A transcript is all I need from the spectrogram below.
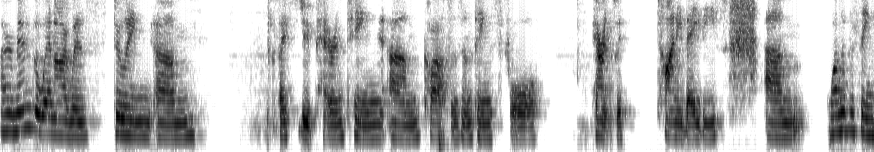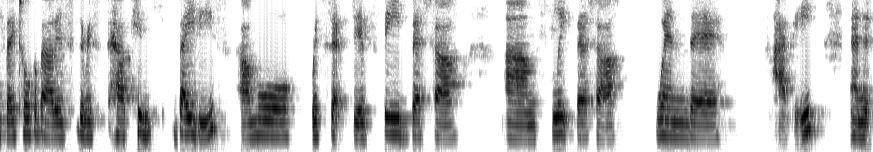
I remember when I was doing, um, so I used to do parenting um, classes and things for parents with tiny babies. Um, one of the things they talk about is there is how kids, babies, are more receptive, feed better, um, sleep better when they're happy. And it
